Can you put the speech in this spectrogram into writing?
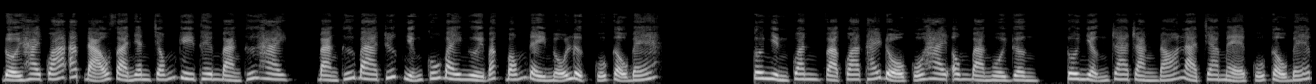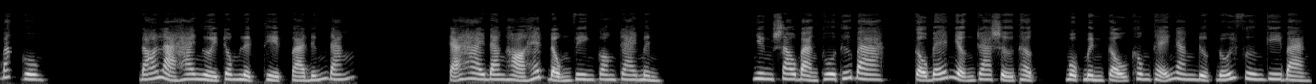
đội hai quá áp đảo và nhanh chóng ghi thêm bàn thứ hai, bàn thứ ba trước những cú bay người bắt bóng đầy nỗ lực của cậu bé. Tôi nhìn quanh và qua thái độ của hai ông bà ngồi gần, tôi nhận ra rằng đó là cha mẹ của cậu bé bắt gôn. Đó là hai người trong lịch thiệp và đứng đắn. Cả hai đang hò hét động viên con trai mình. Nhưng sau bàn thua thứ ba, cậu bé nhận ra sự thật, một mình cậu không thể ngăn được đối phương ghi bàn.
